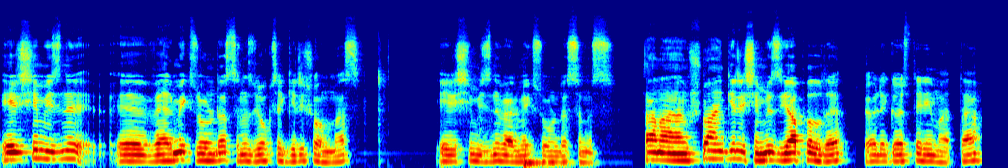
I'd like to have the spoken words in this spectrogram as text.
Erişim izni e, vermek zorundasınız yoksa giriş olmaz. Erişim izni vermek zorundasınız. Tamam şu an girişimiz yapıldı. Şöyle göstereyim hatta.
